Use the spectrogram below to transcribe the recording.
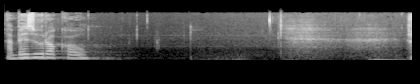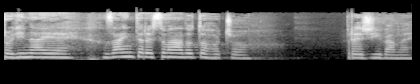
a bez úrokov. Rodina je zainteresovaná do toho, čo prežívame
